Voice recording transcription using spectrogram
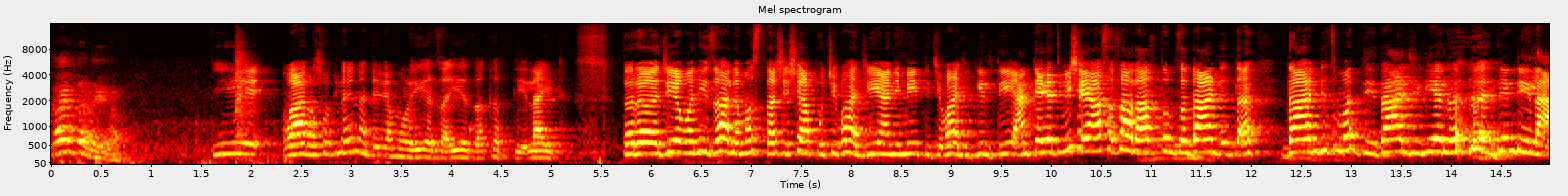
काय झालंय ती वारं सुटलंय ना त्याच्यामुळे ये जा ये जा करते लाइट तर जेवण ही झालं मस्त अशी शापूची भाजी आणि मेथीची भाजी केलती. आणि त्याच्यात विषय असा झाला आज तुमचं दांड दा- दांडीच म्हणते दाजी गेलं दिंडीला.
